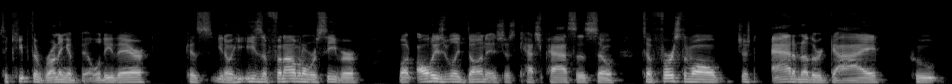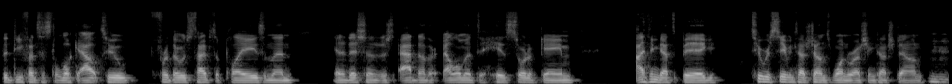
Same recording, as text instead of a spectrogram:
to keep the running ability there, because you know he, he's a phenomenal receiver, but all he's really done is just catch passes. So to first of all, just add another guy who the defense has to look out to for those types of plays, and then in addition to just add another element to his sort of game. I think that's big. Two receiving touchdowns, one rushing touchdown. Mm-hmm.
